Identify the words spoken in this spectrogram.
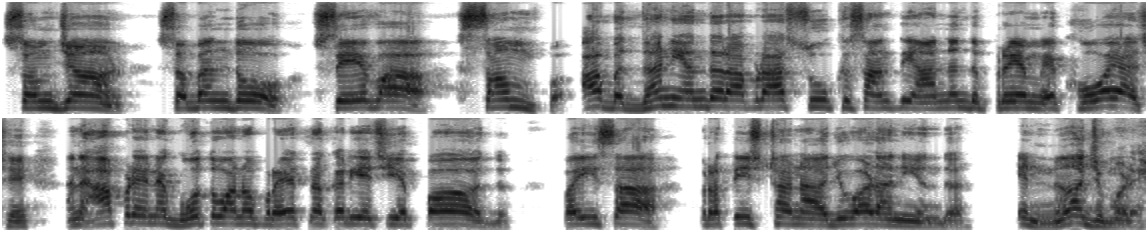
સમજણ, સંબંધો, સેવા, સંપ, આ બધાની અંદર આપણા સુખ, શાંતિ, આનંદ, પ્રેમ એ ખોવાયા છે અને આપણે એને ગોતવાનો પ્રયત્ન કરીએ છીએ પદ, પૈસા, પ્રતિષ્ઠાના અજવાળાની અંદર. એ ન જ મળે.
